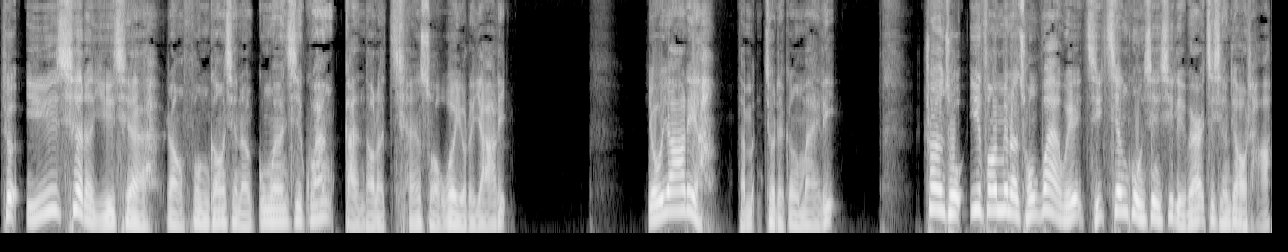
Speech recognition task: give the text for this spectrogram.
这一切的一切，让凤冈县的公安机关感到了前所未有的压力。有压力啊，咱们就得更卖力。专案组一方面呢，从外围及监控信息里边进行调查，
